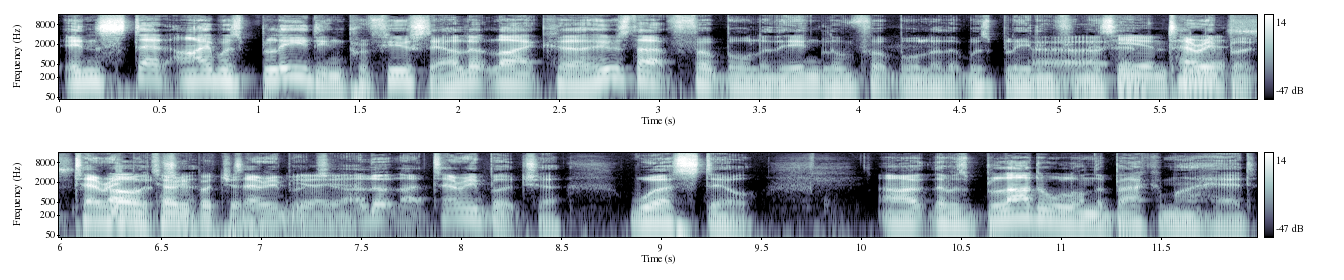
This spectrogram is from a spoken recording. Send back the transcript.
instead, I was bleeding profusely. I looked like uh, who's that footballer, the England footballer that was bleeding from Uh, his head? Terry. But- Terry Oh, Butcher. Terry Butcher. Terry Butcher. yeah. I looked like Terry Butcher. Worse still. Uh, there was blood all on the back of my head.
